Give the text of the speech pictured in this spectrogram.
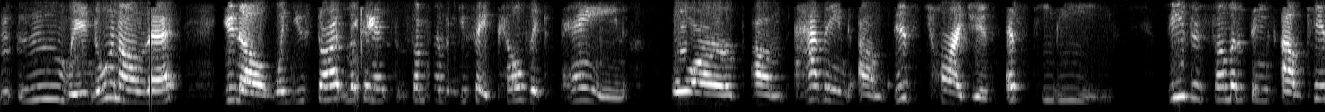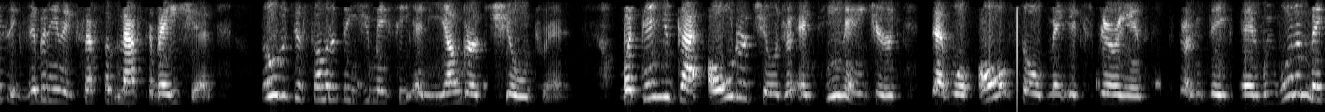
mm-mm, we ain't doing all that. You know, when you start looking at sometimes like you say pelvic pain or um, having um, discharges, STDs, these are some of the things, um, kids exhibiting excessive masturbation. Those are just some of the things you may see in younger children. But then you've got older children and teenagers that will also may experience certain things, and we want to make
